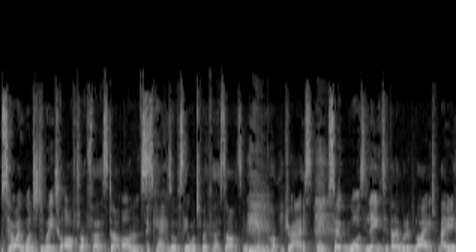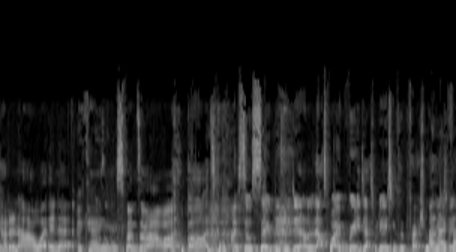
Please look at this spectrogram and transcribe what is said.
So I wanted to wait till after our first dance. Okay. Because obviously I wanted my first dance in, in a proper dress. so it was later than I would have liked. I only had an hour in it. Okay. It was an expensive hour. But I'm still so pleased we did it. And that's why I'm really desperately waiting for the professional And I feel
